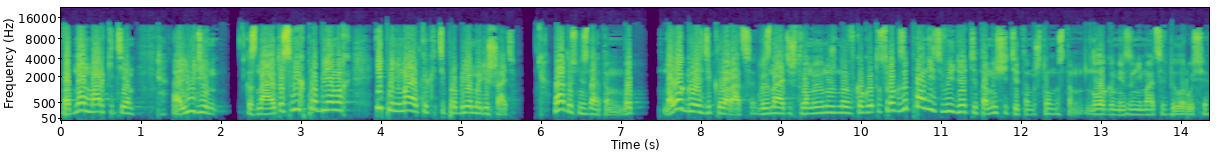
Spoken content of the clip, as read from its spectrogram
В одном маркете а, люди знают о своих проблемах и понимают, как эти проблемы решать. Да, то есть, не знаю, там, вот Налоговая декларация. Вы знаете, что вам ее нужно в какой-то срок заполнить, вы идете там, ищете там, что у нас там налогами занимается в Беларуси.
